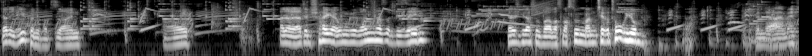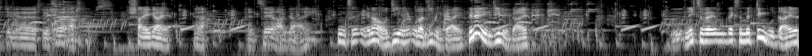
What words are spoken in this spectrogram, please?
Dachte, hier könnte was sein. Au. Alter, der hat den Scheiger umgerannt, hast du das gesehen? Da hätte ich gedacht, so, was machst du in meinem Territorium? Ich bin der allmächtige Triceratops. Scheigai. Ja. Und, äh, Genau, die oder Dino Guy. Wir nennen ihn Dino Guy. Nicht zu we- wechseln mit Dingo Dial.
